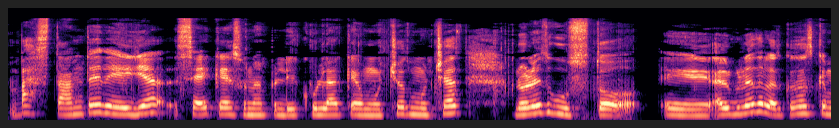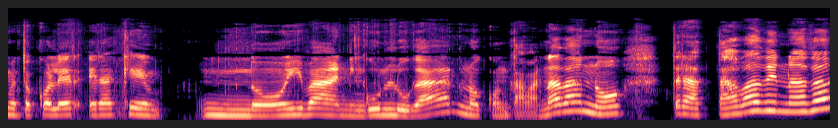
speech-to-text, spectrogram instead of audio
bastante de ella. Sé que es una película que a muchos, muchas no les gustó. Eh, algunas de las cosas que me tocó leer era que no iba a ningún lugar, no contaba nada, no trataba de nada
